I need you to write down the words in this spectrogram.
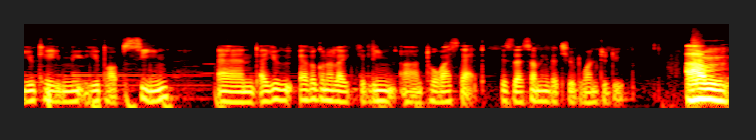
UK hip hop scene? And are you ever gonna like lean uh, towards that? Is that something that you'd want to do? Um,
